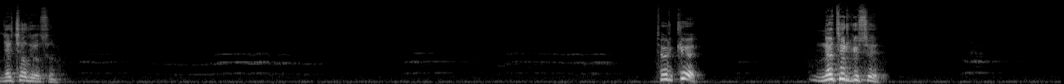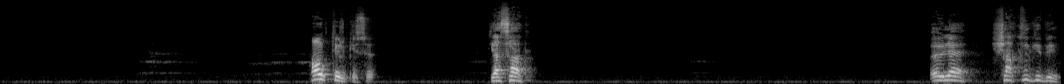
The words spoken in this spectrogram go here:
Ne çalıyorsun? Türkü. Ne türküsü? Halk türküsü. Yasak. Öyle şaklı gibi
